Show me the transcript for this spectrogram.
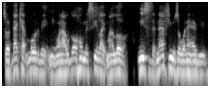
So that kept motivating me. When I would go home and see like my little nieces and nephews or what have you,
